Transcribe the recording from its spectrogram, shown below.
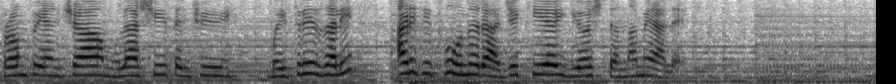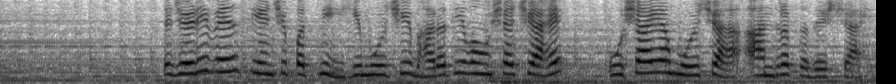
ट्रम्प यांच्या मुलाशी त्यांची मैत्री झाली आणि तिथून राजकीय यश त्यांना मिळालंय. तर जेडी वेन्स यांची पत्नी ही मूळची भारतीय वंशाची आहे. उषा या मूळच्या आंध्र प्रदेशच्या आहेत.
